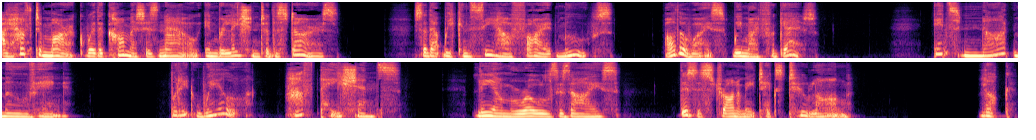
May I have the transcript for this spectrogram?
I have to mark where the comet is now in relation to the stars, so that we can see how far it moves. Otherwise, we might forget. It's not moving. But it will. Have patience. Liam rolls his eyes. This astronomy takes too long. Look,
